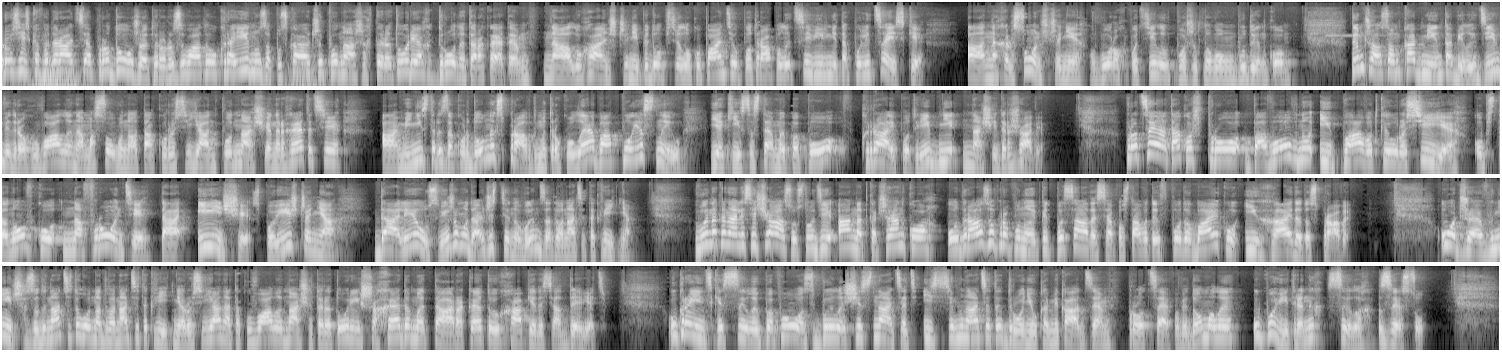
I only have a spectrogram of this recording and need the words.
Російська Федерація продовжує тероризувати Україну, запускаючи по наших територіях дрони та ракети. На Луганщині під обстріл окупантів потрапили цивільні та поліцейські. А на Херсонщині ворог поцілив по житловому будинку. Тим часом Кабмін та Білий Дім відреагували на масовану атаку росіян по нашій енергетиці. А міністр закордонних справ Дмитро Кулеба пояснив, які системи ППО вкрай потрібні нашій державі. Про це а також про бавовну і паводки у Росії, обстановку на фронті та інші сповіщення. Далі у свіжому дайджесті новин за 12 квітня. Ви на каналі Січас у студії Анна Ткаченко. Одразу пропоную підписатися, поставити вподобайку і гайда до справи. Отже, в ніч з 11 на 12 квітня росіяни атакували наші території шахедами та ракетою Х-59. Українські сили ППО збили 16 із 17 дронів камікадзе. Про це повідомили у повітряних силах ЗСУ.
